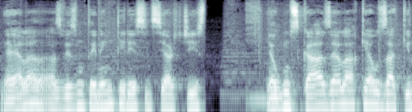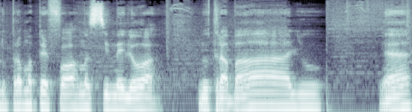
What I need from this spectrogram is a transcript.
né, ela às vezes não tem nem interesse de ser artista. Em alguns casos ela quer usar aquilo para uma performance melhor no trabalho, né?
